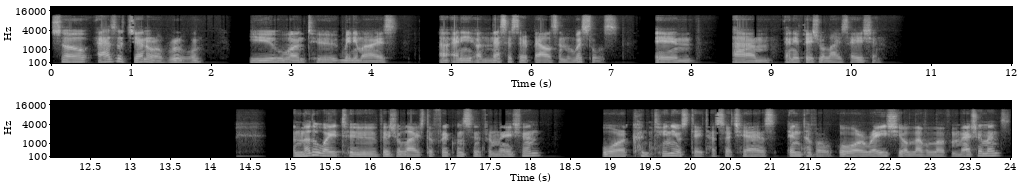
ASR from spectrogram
So as a general rule, you want to minimize uh, any unnecessary bells and whistles in um, any visualization. Another way to visualize the frequency information for continuous data such as interval or ratio level of measurements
